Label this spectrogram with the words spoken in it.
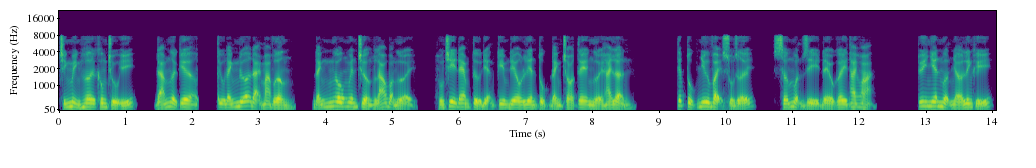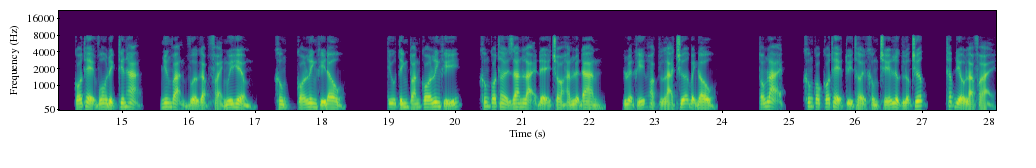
Chính mình hơi không chú ý, đám người kia, tiêu đánh nữa đại ma vương, đánh ngô nguyên trưởng lão bọn người, huống chi đem tử điện kim điêu liên tục đánh cho tê người hai lần. Tiếp tục như vậy xuống dưới, sớm muộn gì đều gây tai họa. Tuy nhiên mượn nhờ linh khí, có thể vô địch thiên hạ, nhưng vạn vừa gặp phải nguy hiểm, không có linh khí đâu. Tiêu tính toán có linh khí, không có thời gian lại để cho hắn luyện đan, luyện khí hoặc là chữa bệnh đâu. Tóm lại, không có có thể tùy thời khống chế lực lượng trước, thấp điều là phải.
